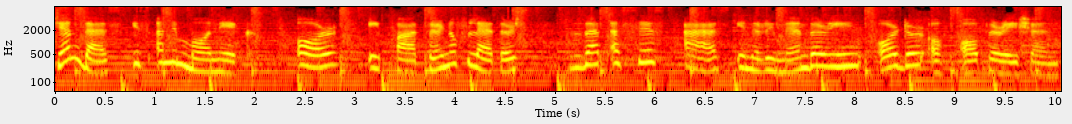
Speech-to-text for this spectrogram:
GEMDAS is a mnemonic or a pattern of letters that assist us in remembering order of operations.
